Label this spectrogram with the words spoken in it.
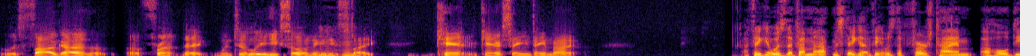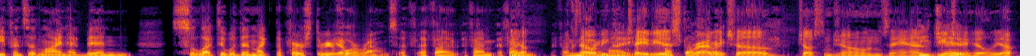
It was five guys up, up front that went to the league. So, I mean, it's Mhm. like can't can't say anything about it. I think it was, if I'm not mistaken, I think it was the first time a whole defensive line had been selected within like the first three or Yep. four rounds. If, if I'm, if I'm, if Yep. I'm, if I'm that would be remembering my, my Kentavius, stuff Bradley right. Chubb, Justin Jones, and DJ. B.J. Hill. Yep.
